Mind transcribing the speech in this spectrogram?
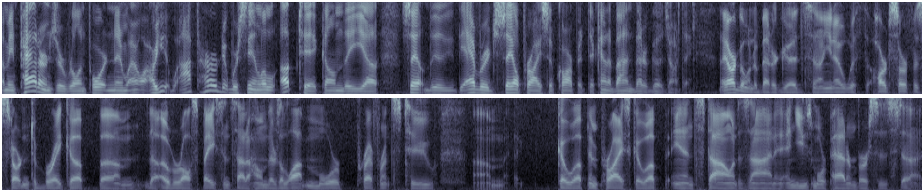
I mean, patterns are real important. And are you? I've heard that we're seeing a little uptick on the uh, sale, the the average sale price of carpet. They're kind of buying better goods, aren't they? They are going to better goods. Uh, you know, with hard surface starting to break up um, the overall space inside a home, there's a lot more preference to um, go up in price, go up in style and design, and, and use more pattern versus uh,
